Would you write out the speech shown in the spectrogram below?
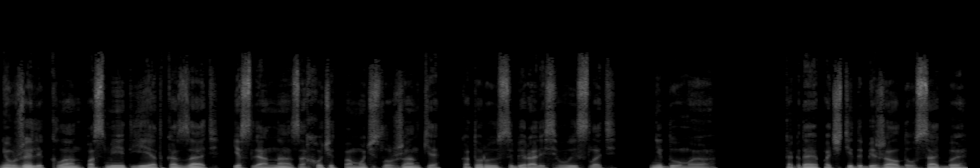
Неужели клан посмеет ей отказать, если она захочет помочь служанке, которую собирались выслать? Не думаю. Когда я почти добежал до усадьбы,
